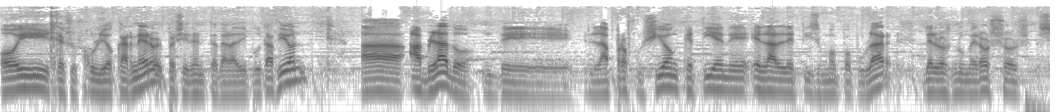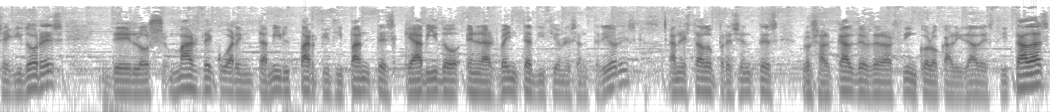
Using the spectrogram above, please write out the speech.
Hoy Jesús Julio Carnero, el presidente de la Diputación, ha hablado de la profusión que tiene el atletismo popular, de los numerosos seguidores, de los más de 40.000 participantes que ha habido en las 20 ediciones anteriores. Han estado presentes los alcaldes de las cinco localidades citadas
